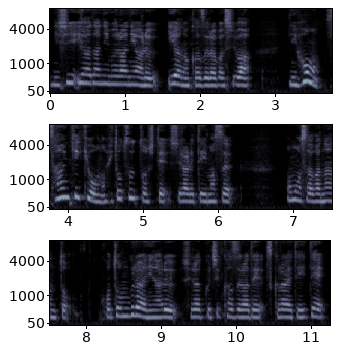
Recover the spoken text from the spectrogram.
西岩谷村にある伊谷のかずら橋は日本三奇橋の一つとして知られています。重さがなんと5トンぐらいになる白口かずらで作られていて、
